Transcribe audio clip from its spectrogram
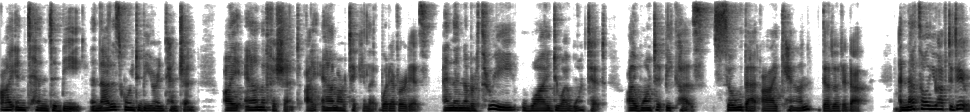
I intend to be? And that is going to be your intention. I am efficient. I am articulate, whatever it is. And then number three, why do I want it? I want it because so that I can da da da da. And that's all you have to do.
